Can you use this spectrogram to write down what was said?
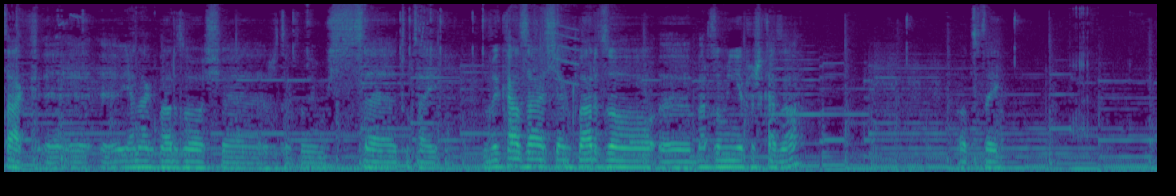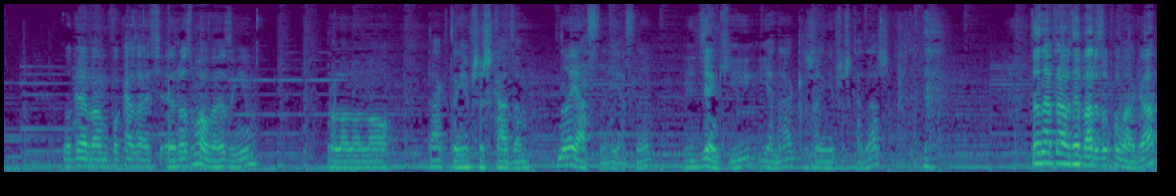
Tak, e, e, e, Janak bardzo się, że tak powiem, chce tutaj wykazać, jak bardzo, e, bardzo mi nie przeszkadza. O, tutaj mogę wam pokazać e, rozmowę z nim. Lololo. Tak, to nie przeszkadzam. No jasne, jasne. Dzięki, Janak, że nie przeszkadzasz. to naprawdę bardzo pomaga.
